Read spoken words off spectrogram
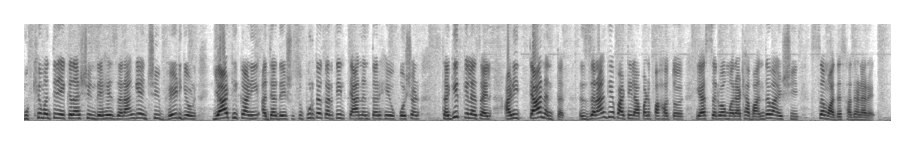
मुख्यमंत्री एकनाथ शिंदे हे जरांगे यांची भेट घेऊन या ठिकाणी अध्यादेश सुपूर्द करतील. त्यानंतर हे उपोषण स्थगित केलं जाईल. आणि त्यानंतर जरांगे पाटील आपण पाहतोय या सर्व मराठा बांधवांशी संवाद साधणार आहेत.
